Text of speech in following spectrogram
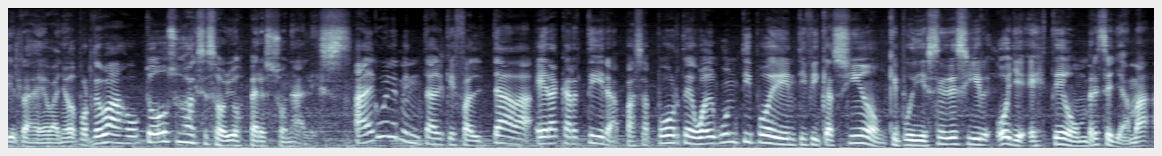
y el traje de baño por debajo, todos sus accesorios personales. Algo elemental que faltaba era cartera, pasaporte o algún tipo de identificación que pudiese decir, oye, este hombre se llama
